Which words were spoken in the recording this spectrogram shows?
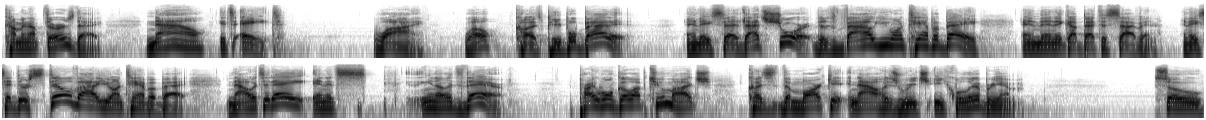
coming up Thursday. Now it's eight. Why? Well, because people bet it. And they said, that's short. There's value on Tampa Bay. And then it got bet to seven. And they said, there's still value on Tampa Bay. Now it's at eight and it's, you know, it's there. Probably won't go up too much because the market now has reached equilibrium. So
